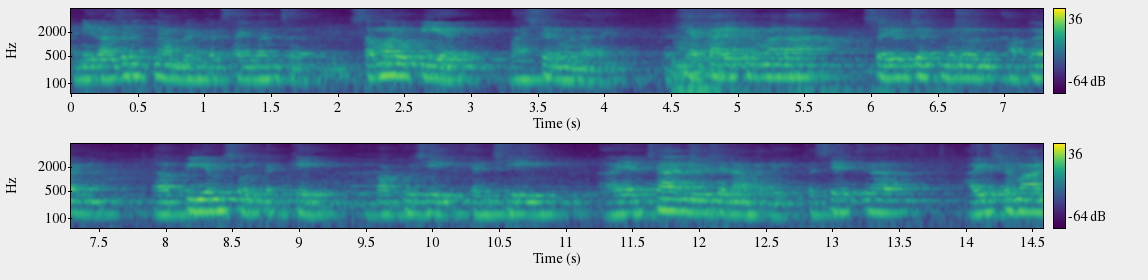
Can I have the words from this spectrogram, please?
आणि राजरत्न आंबेडकर साहेबांचं समारोपीय भाषण होणार आहे. तर त्या कार्यक्रमाला संयोजक म्हणून आपण पी एम सोनटक्के बापूजी यांची यांच्या नियोजनामध्ये तसेच आयुष्यमान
